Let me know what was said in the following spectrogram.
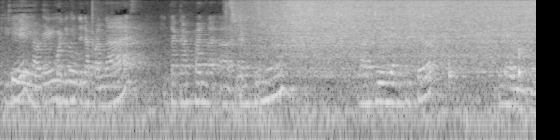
Okay, Okey, kuali go. kita dah panas. Kita akan panas uh, akan tumis lada yang kita blend tadi.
